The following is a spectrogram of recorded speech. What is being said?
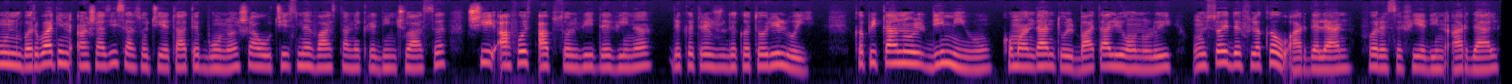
Un bărbat din așa zisa societate bună și-a ucis nevasta necredincioasă și a fost absolvit de vină de către judecătorii lui. Capitanul Dimiu, comandantul batalionului, un soi de flăcău ardelean, fără să fie din Ardeal,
